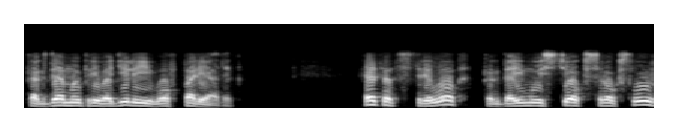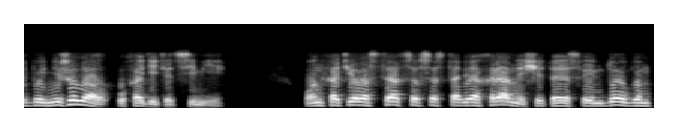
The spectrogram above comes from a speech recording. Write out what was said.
когда мы приводили его в порядок. Этот стрелок, когда ему истек срок службы, не желал уходить от семьи. Он хотел остаться в составе охраны, считая своим долгом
